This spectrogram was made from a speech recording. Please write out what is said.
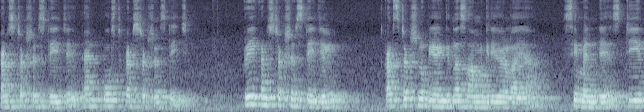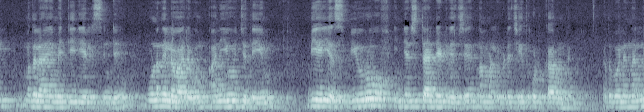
construction stage and post construction stage pre construction സ്റ്റേജിൽ കൺസ്ട്രക്ഷൻ ഉപയോഗിക്കുന്ന സാമഗ്രികളായ സിമന്റ് സ്റ്റീൽ മുതലായ മെറ്റീരിയൽസിന്റെ ഗുണനിലവാരവും അനുയോജ്യതയും B I S bureau of Indian standard വെച്ച് നമ്മൾ ഇവിടെ ചെയ്തു കൊടുക്കാറുണ്ട്. അതുപോലെ നല്ല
